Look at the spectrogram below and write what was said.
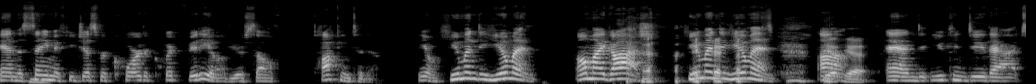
And the hmm. same if you just record a quick video of yourself talking to them, you know, human to human. Oh my gosh, human to human. Um, yeah, yeah. And you can do that.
